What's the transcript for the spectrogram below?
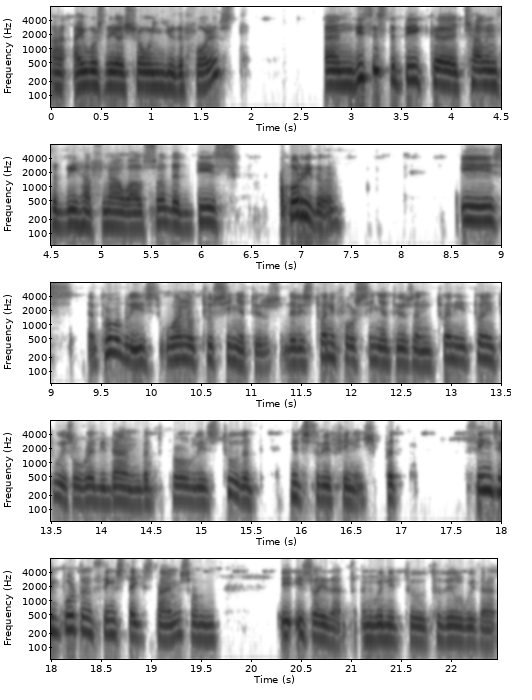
uh, I was there showing you the forest. And this is the big uh, challenge that we have now also, that this corridor is uh, probably is one or two signatures. There is 24 signatures and 20, 22 is already done, but probably is two that needs to be finished. But things, important things takes time, so it's like that, and we need to, to deal with that.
